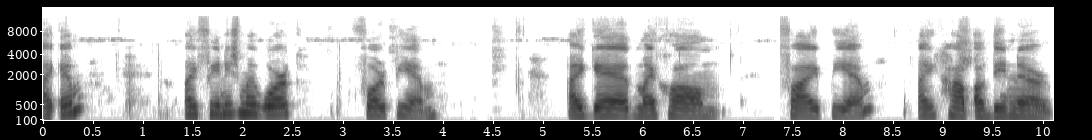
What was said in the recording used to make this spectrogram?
a.m. I finish my work 4 p.m. I get my home 5 p.m. I have a dinner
